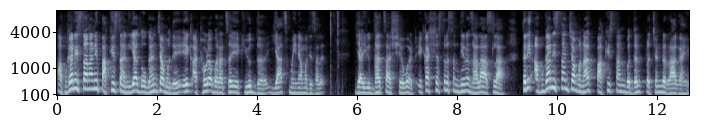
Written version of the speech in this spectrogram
अफगाणिस्तान आणि पाकिस्तान या दोघांच्या मध्ये एक आठवड्याभराचं एक युद्ध याच महिन्यामध्ये झालं. या युद्धाचा शेवट एका शस्त्रसंधीनं झाला असला तरी अफगाणिस्तानच्या मनात पाकिस्तानबद्दल प्रचंड राग आहे.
